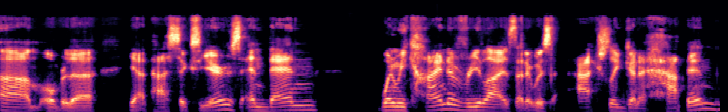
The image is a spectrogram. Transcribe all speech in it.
um, over the yeah past six years. And then when we kind of realized that it was actually going to happen,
